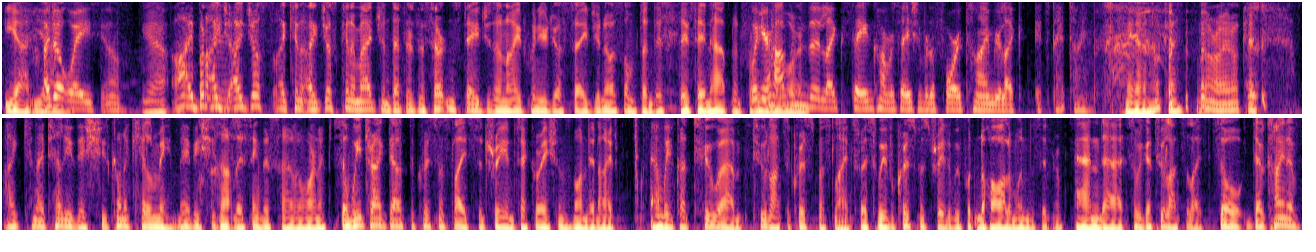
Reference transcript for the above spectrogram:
Yeah, yeah. I don't wait. You know. Yeah, I, but I, I just, I can, I just can imagine that there's a certain stage in the night when you just say, "Do you know something, this, this ain't happening for when me When you're no having more." the like same conversation for the fourth time, you're like, "It's bedtime." Yeah, okay. All right, okay. I can I tell you this, she's gonna kill me. Maybe she's not listening this the morning. So we dragged out the Christmas lights, the tree and decorations Monday night. And we've got two um two lots of Christmas lights, right? So we have a Christmas tree that we put in the hall and one in the sitting room. And uh, so we got two lots of lights. So they're kind of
